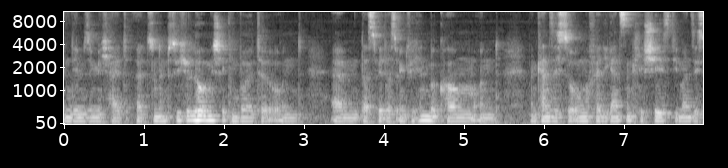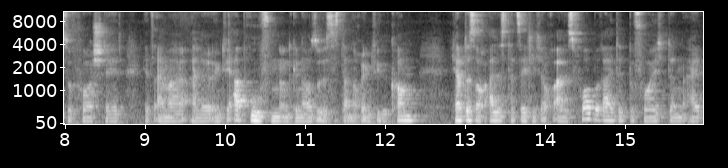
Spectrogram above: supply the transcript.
indem sie mich halt äh, zu einem Psychologen schicken wollte und ähm, dass wir das irgendwie hinbekommen und man kann sich so ungefähr die ganzen Klischees, die man sich so vorstellt, jetzt einmal alle irgendwie abrufen und genauso ist es dann auch irgendwie gekommen. Ich habe das auch alles tatsächlich auch alles vorbereitet, bevor ich dann halt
